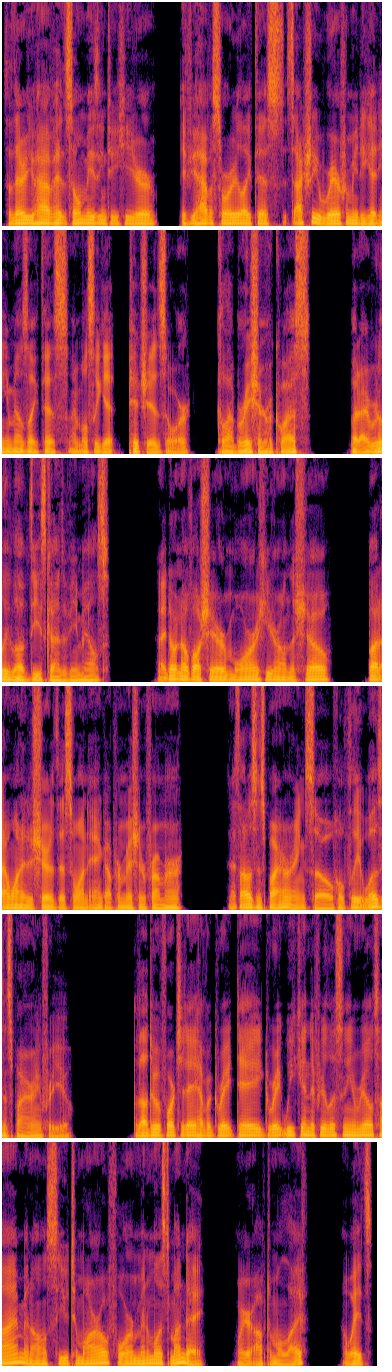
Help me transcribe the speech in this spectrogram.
So there you have it. So amazing to hear. If you have a story like this, it's actually rare for me to get emails like this. I mostly get pitches or collaboration requests, but I really love these kinds of emails. I don't know if I'll share more here on the show, but I wanted to share this one and got permission from her. I thought it was inspiring, so hopefully it was inspiring for you. But that'll do it for today. Have a great day, great weekend if you're listening in real time, and I'll see you tomorrow for Minimalist Monday, where your optimal life awaits.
